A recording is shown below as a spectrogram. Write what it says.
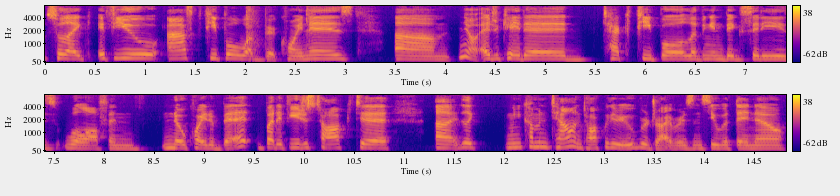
So like if you ask people what Bitcoin is, um, you know, educated tech people living in big cities will often know quite a bit. But if you just talk to uh, like when you come in town, talk with your Uber drivers and see what they know.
